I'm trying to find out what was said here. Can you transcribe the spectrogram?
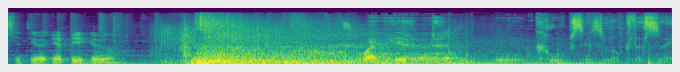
Esse trio aqui é pica, viu? Esse quarteto. All corpses look the same.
